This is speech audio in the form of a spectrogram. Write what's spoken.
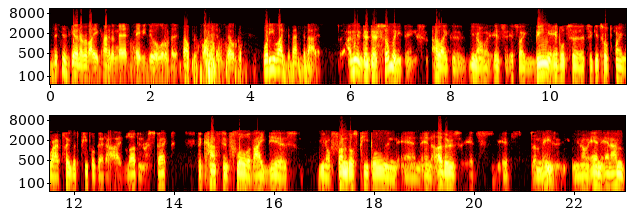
this has given everybody kind of a minute to maybe do a little bit of self-reflection. So what do you like the best about it? I mean, there's so many things I like. You know, it's it's like being able to to get to a point where I play with people that I love and respect. The constant flow of ideas, you know, from those people and and and others. It's it's amazing, you know, and and I'm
